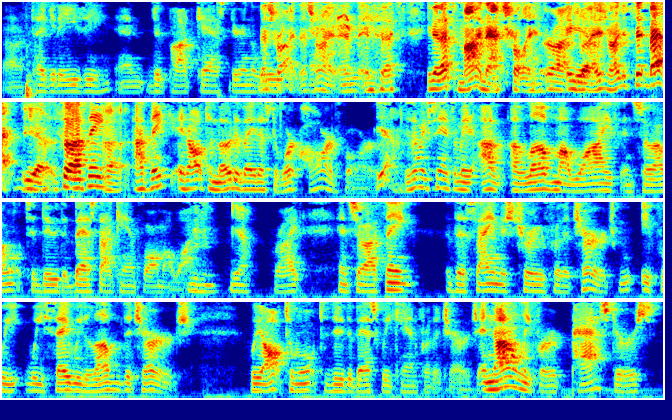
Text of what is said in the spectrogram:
uh, take it easy and do podcasts during the That's week. That's right. That's right. And, and that's, you know, that's my natural Right, inclination. I just sit back. Yeah. So I think I think it ought to motivate us to work hard for her. Yeah. Does that make sense? I mean, I I love my wife, and so I want to do the best I can for my wife. Yeah. Right. And so I think the same is true for the church. If we we say we love the church, we ought to want to do the best we can for the church, and not only for pastors.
